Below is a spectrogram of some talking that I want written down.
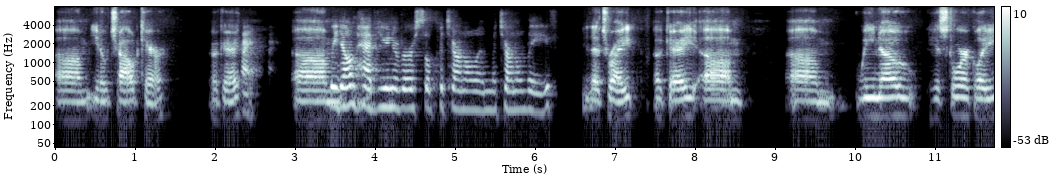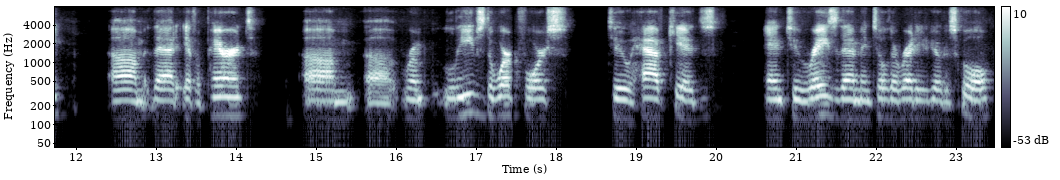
um, you know, child care. Okay. Right. Um, we don't have universal paternal and maternal leave. That's right. Okay. Um, um, we know historically um, that if a parent um, uh, leaves the workforce to have kids and to raise them until they're ready to go to school,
